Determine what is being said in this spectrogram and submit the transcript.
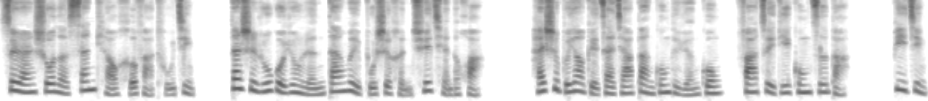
虽然说了三条合法途径，但是如果用人单位不是很缺钱的话，还是不要给在家办公的员工发最低工资吧。毕竟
